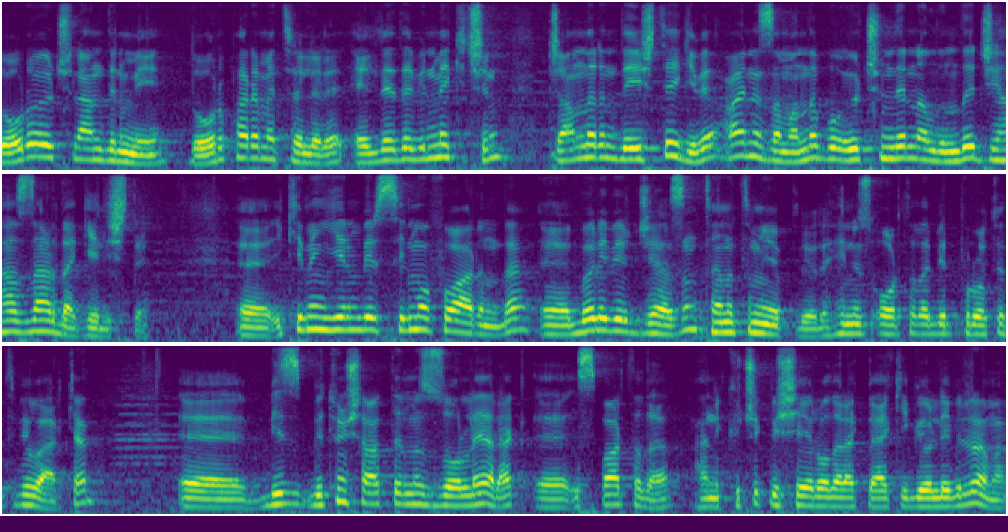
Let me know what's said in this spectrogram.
doğru ölçülendirmeyi, doğru parametreleri elde edebilmek için camların değiştiği gibi aynı zamanda bu ölçümlerin alındığı cihazlar da gelişti. E, 2021 Silmo Fuarı'nda e, böyle bir cihazın tanıtımı yapılıyordu. Henüz ortada bir prototipi varken e, biz bütün şartlarımızı zorlayarak e, Isparta'da hani küçük bir şehir olarak belki görülebilir ama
